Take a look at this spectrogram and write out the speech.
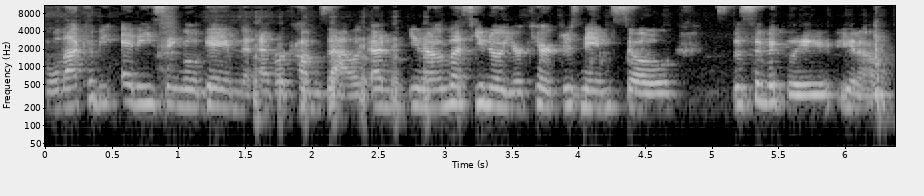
well, that could be any single game that ever comes out, and you know, unless you know your character's name so specifically, you know.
